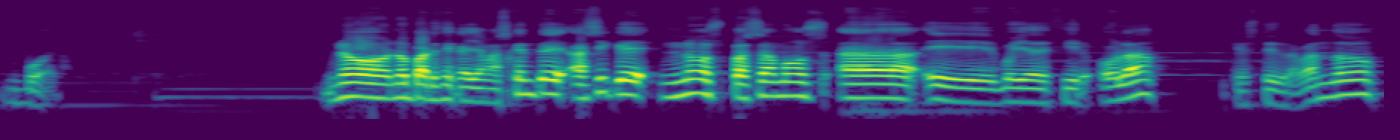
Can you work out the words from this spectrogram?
Bueno. No, no parece que haya más gente, así que nos pasamos a... Eh, voy a decir hola, que estoy grabando.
